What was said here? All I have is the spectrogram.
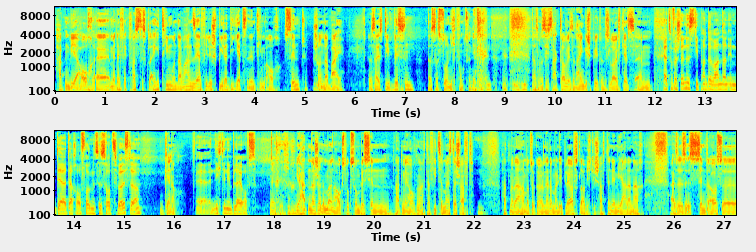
hatten wir auch äh, im Endeffekt fast das gleiche Team und da waren sehr viele Spieler, die jetzt in dem Team auch sind, schon dabei. Das heißt, die wissen, dass das so nicht funktioniert. Mhm. dass man sich sagt, oh, wir sind eingespielt und es läuft jetzt. Ähm, ja, zum Verständnis, die Panther waren dann in der darauffolgenden Saison Zwölfter. Genau äh, nicht in den Playoffs. Wir hatten da schon immer in Augsburg so ein bisschen, hatten wir auch nach der Vizemeisterschaft, hatten wir da, haben wir sogar nicht einmal die Playoffs, glaube ich, geschafft in dem Jahr danach. Also es ist, sind aus äh,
